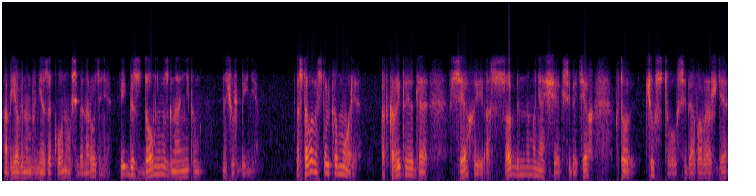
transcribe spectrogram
объявленным вне закона у себя на родине, и бездомным изгнанником на чужбине. Оставалось только море, открытое для всех и особенно манящее к себе тех, кто чувствовал себя во вражде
